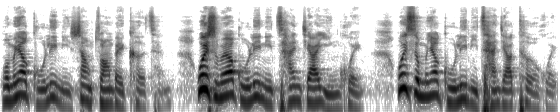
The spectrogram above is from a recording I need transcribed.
我们要鼓励你上装备课程，为什么要鼓励你参加营会，为什么要鼓励你参加特会，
